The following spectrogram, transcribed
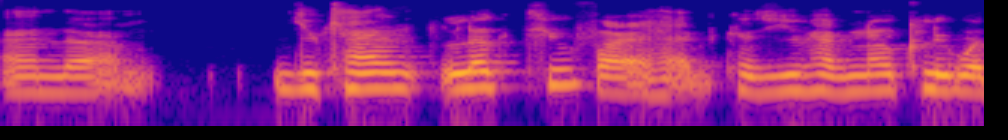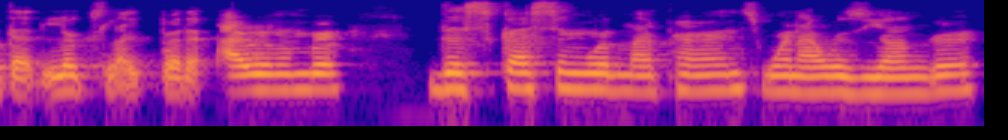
and um, you can't look too far ahead because you have no clue what that looks like. But I remember discussing with my parents when I was younger,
